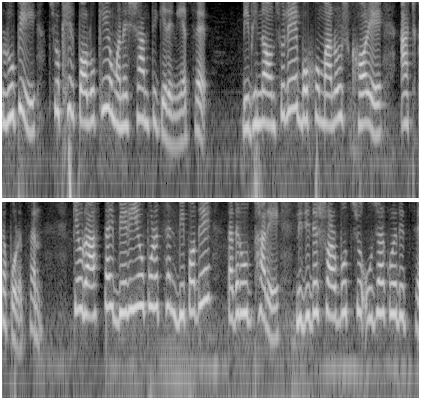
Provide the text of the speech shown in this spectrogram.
রূপই চোখের পলকে ওমানের শান্তি কেড়ে নিয়েছে। বিভিন্ন অঞ্চলে বহু মানুষ ঘরে আটকা পড়েছেন। কেউ রাস্তায় বেরিয়েও পড়েছেন বিপদে, তাদের উদ্ধারে নিজেদের সর্বোচ্চ উজাড় করে দিচ্ছে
